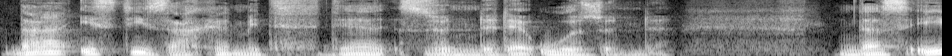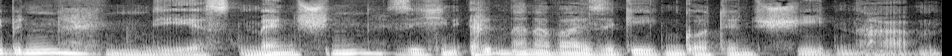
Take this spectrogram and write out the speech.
Da ist die Sache mit der Sünde, der Ursünde dass eben die ersten Menschen sich in irgendeiner Weise gegen Gott entschieden haben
